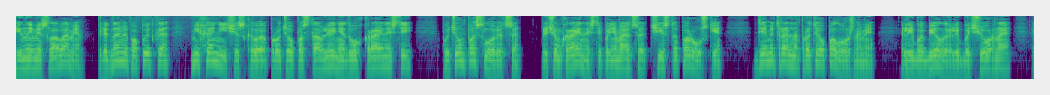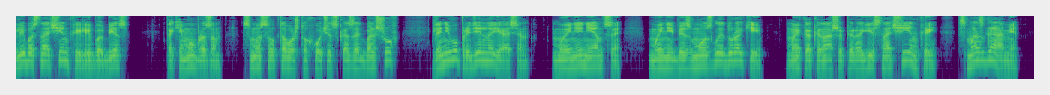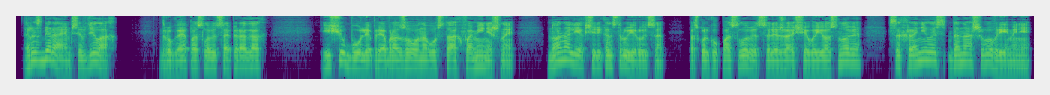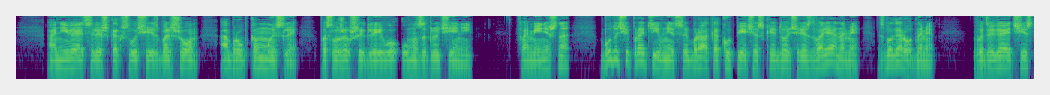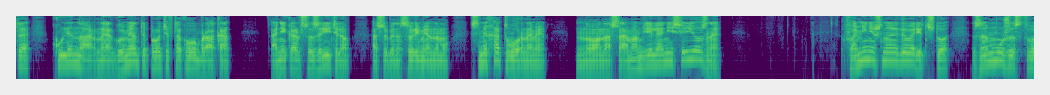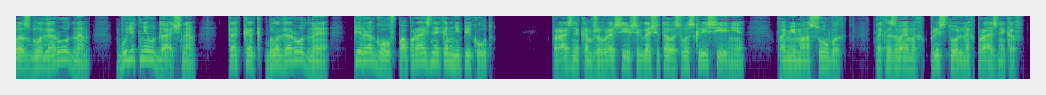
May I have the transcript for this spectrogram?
Иными словами, перед нами попытка механического противопоставления двух крайностей путем пословицы, причем крайности понимаются чисто по-русски, диаметрально противоположными, либо белое, либо черное, либо с начинкой, либо без. Таким образом, смысл того, что хочет сказать Большов, для него предельно ясен. Мы не немцы, мы не безмозглые дураки, мы, как и наши пироги, с начинкой, с мозгами, разбираемся в делах. Другая пословица о пирогах еще более преобразована в устах Фоминишны, но она легче реконструируется, поскольку пословица, лежащая в ее основе, сохранилась до нашего времени, а не является лишь, как в случае с Большовым, обрубком мысли, послужившей для его умозаключений. Фоминишна, будучи противницей брака купеческой дочери с дворянами, с благородными, выдвигает чисто кулинарные аргументы против такого брака. Они кажутся зрителю, особенно современному, смехотворными, но на самом деле они серьезны. Фоминишна говорит, что замужество с благородным будет неудачным, так как благородные пирогов по праздникам не пекут. Праздником же в России всегда считалось воскресенье, помимо особых, так называемых престольных праздников.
